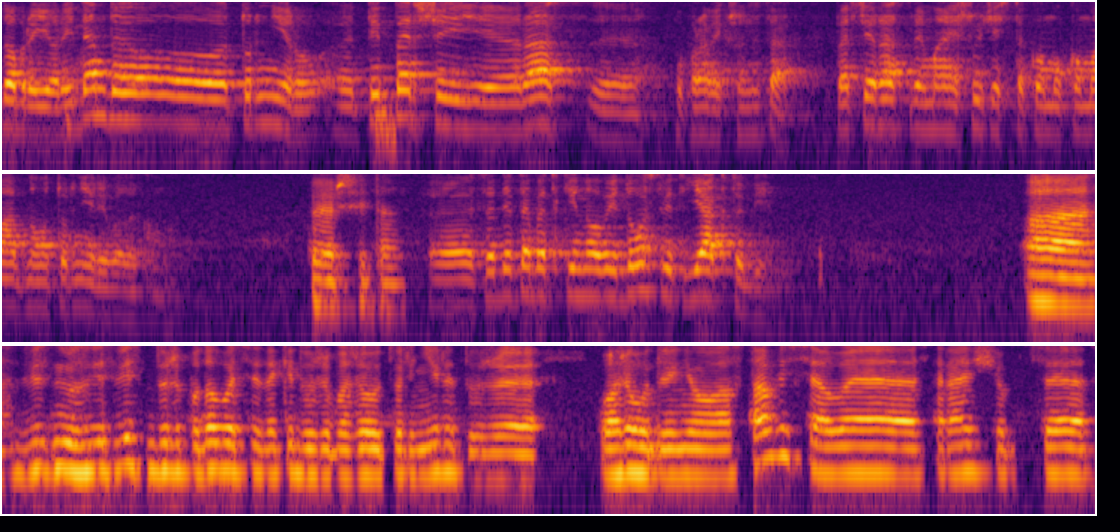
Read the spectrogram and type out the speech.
Добре, Юрій, йдемо до турніру. Е, Ти перший раз, е, поправ, якщо не так, перший раз приймаєш участь в такому командному турнірі великому. Перший, так. Е, Це для тебе такий новий досвід. Як тобі? А, звісно, ну, звісно, дуже подобаються такі дуже важливі турніри, дуже важливо для нього ставлюся, але стараюсь, щоб це е,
